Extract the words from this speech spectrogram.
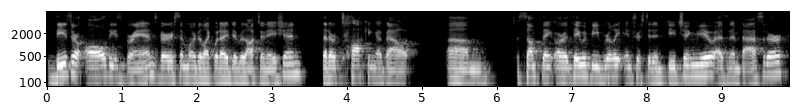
these are all these brands, very similar to like what I did with Octonation, that are talking about um, something, or they would be really interested in featuring you as an ambassador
